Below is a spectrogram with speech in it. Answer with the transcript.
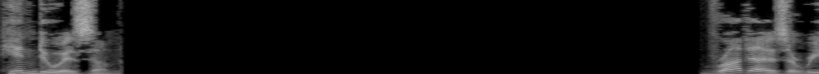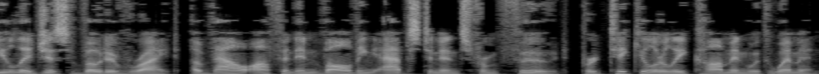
Hinduism Vrata is a religious votive rite, a vow often involving abstinence from food, particularly common with women.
